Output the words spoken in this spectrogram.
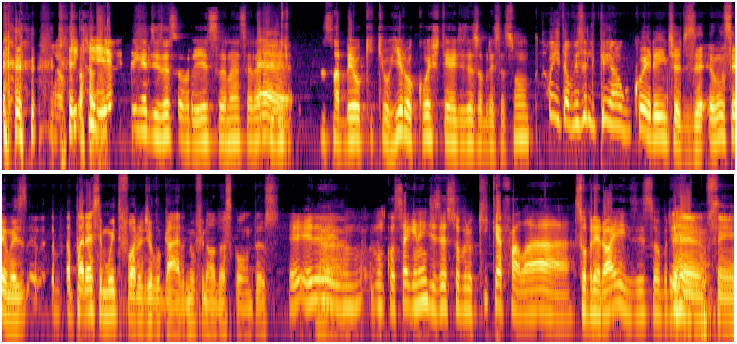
É, o que, que ele tem a dizer sobre isso, né? Será que É. a gente saber o que, que o Hirokoshi tem a dizer sobre esse assunto? Não, talvez ele tenha algo coerente a dizer, eu não sei, mas parece muito fora de lugar no final das contas. Ele Ah. não- consegue nem dizer sobre o que quer falar sobre heróis e sobre É, sim.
